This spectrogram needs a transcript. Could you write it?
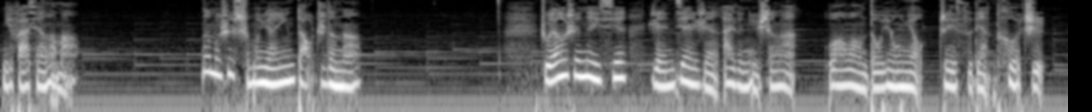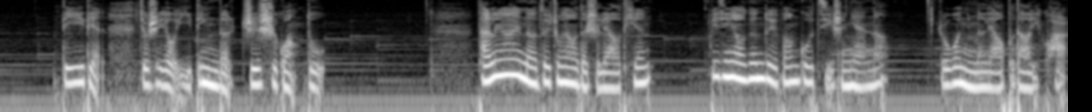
你发现了吗？那么是什么原因导致的呢？主要是那些人见人爱的女生啊，往往都拥有这四点特质。第一点就是有一定的知识广度。谈恋爱呢，最重要的是聊天，毕竟要跟对方过几十年呢。如果你们聊不到一块儿，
